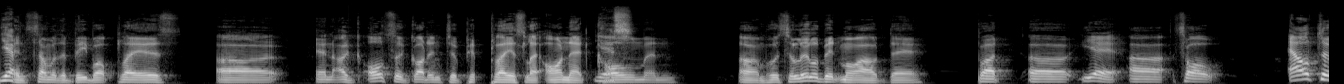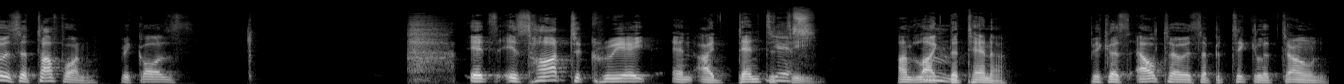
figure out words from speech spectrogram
And some of the bebop players. Uh, and I also got into p- players like Ornette Yes. Coleman, um, who's a little bit more out there. But uh, yeah, uh, so alto is a tough one because it's it's hard to create an identity, Yes. unlike Mm. the tenor. because alto is a particular tone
